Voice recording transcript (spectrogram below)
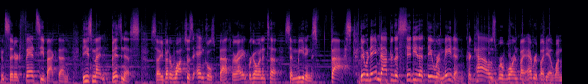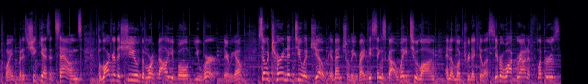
considered fancy back then. These meant business, so you better watch those ankles, Beth, alright? We're going into some meetings fast. They were named after the city that they were made in. Krakows were worn by everybody at one point, but as cheeky as it sounds, the longer the shoe, the more valuable you were. There we go. So it turned into a joke eventually, right? These things got way too long and it looked ridiculous. You ever walk around in flippers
